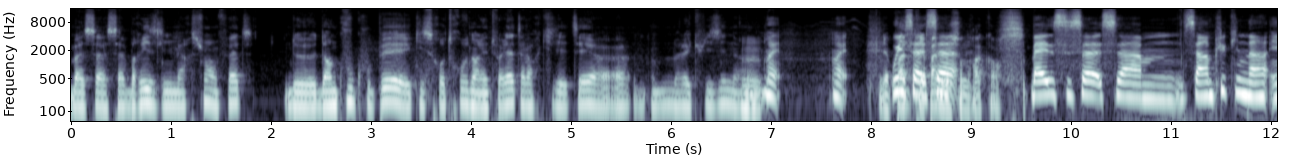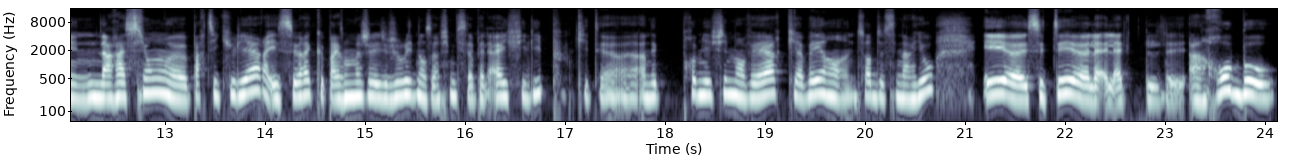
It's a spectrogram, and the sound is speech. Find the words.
bah, ça, ça brise l'immersion en fait d'un coup coupé et qui se retrouve dans les toilettes alors qu'il était dans la cuisine. Mm. Ouais. Ouais. Il n'y a, oui, pas, de notion de raccord. Bah, ça, ça, ça, implique une, une narration euh, particulière. Et c'est vrai que, par exemple, moi, j'ai joué dans un film qui s'appelle I, Philippe, qui était un des premiers films en VR qui avait une sorte de scénario. Et euh, c'était euh, un robot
